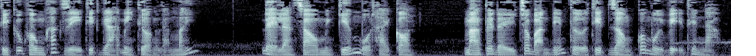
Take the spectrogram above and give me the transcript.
thì cũng không khác gì thịt gà bình thường là mấy. Để lần sau mình kiếm một hai con, mang tới đây cho bạn nếm thử thịt rồng có mùi vị thế nào.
